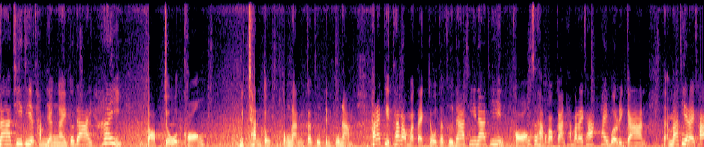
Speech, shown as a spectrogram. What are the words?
หน้าที่ที่จะทำยังไงก็ได้ให้ตอบโจทย์ของ วิชั่นตรงตรงนั้นก็คือเป็นผู้นำภารกิจถ้าเรามาแตกโจทย์ก็คือหน้าที่หน้าที่ของสถานประกอบการทำอะไรคะ ให้บริการทำหน้าที่อะไรคะ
